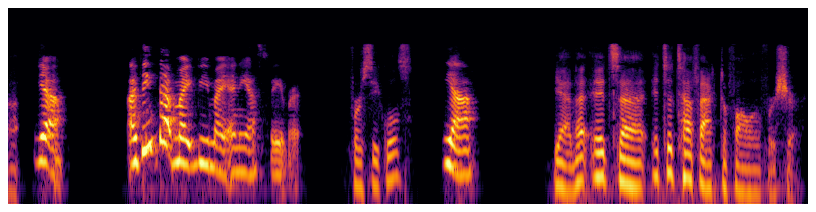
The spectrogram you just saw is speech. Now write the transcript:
uh, Yeah. I think that might be my NES favorite. for sequels. Yeah. Yeah, that, it's a, it's a tough act to follow for sure.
